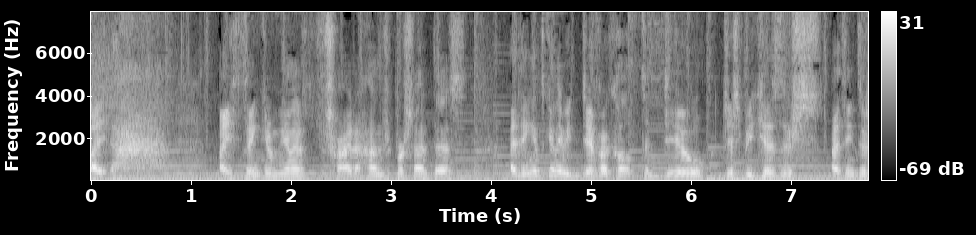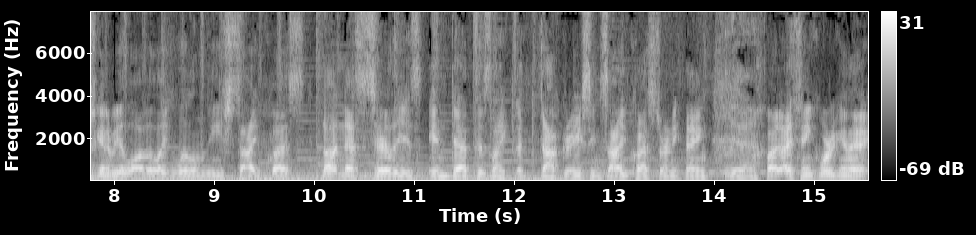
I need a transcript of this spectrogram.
I I think I'm gonna try to hundred percent this. I think it's gonna be difficult to do just because there's I think there's gonna be a lot of like little niche side quests, not necessarily as in depth as like the duck racing side quest or anything. Yeah. But I think we're gonna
